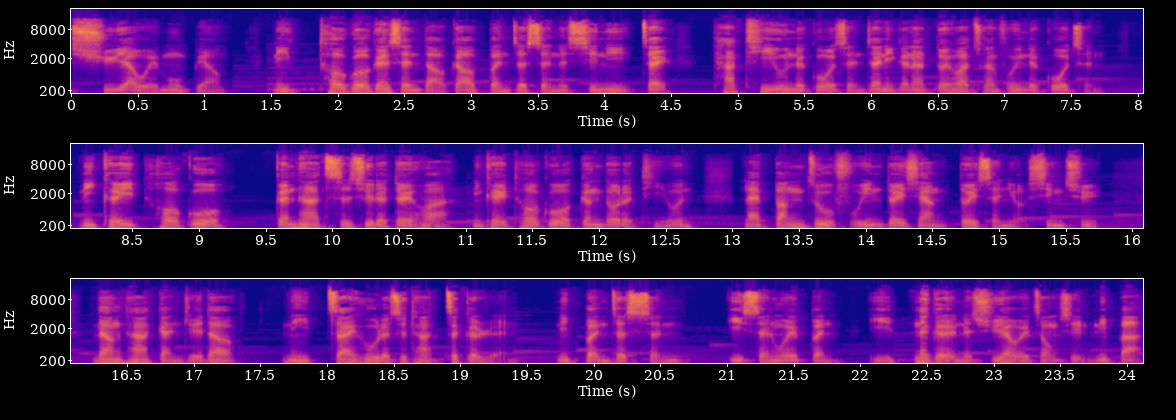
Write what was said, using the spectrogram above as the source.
需要为目标。你透过跟神祷告，本着神的心意，在他提问的过程，在你跟他对话传福音的过程，你可以透过跟他持续的对话，你可以透过更多的提问，来帮助福音对象对神有兴趣。让他感觉到你在乎的是他这个人，你本着神，以神为本，以那个人的需要为中心，你把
